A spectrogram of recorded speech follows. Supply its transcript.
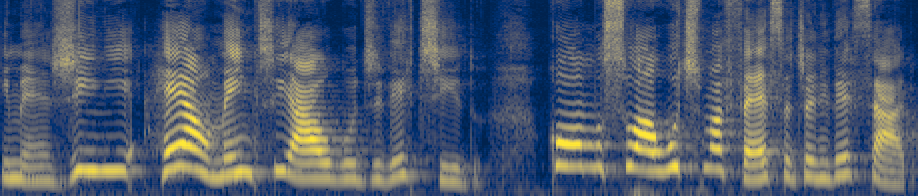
Imagine realmente algo divertido, como sua última festa de aniversário.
